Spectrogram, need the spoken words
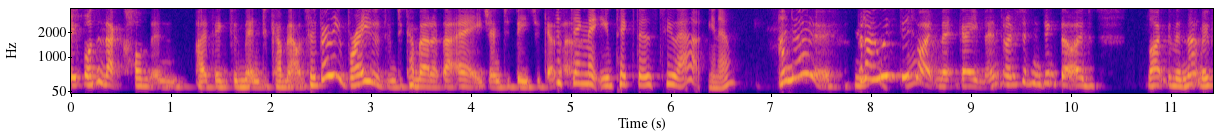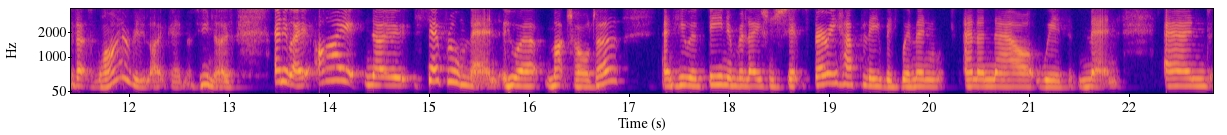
it wasn't that common, I think, for men to come out. So very brave of them to come out at that age and to be together. Interesting that you picked those two out, you know? I know. But I always did yeah. like gay men, but I just didn't think that I'd like them in that. movie. that's why I really like gay men. Who knows? Anyway, I know several men who are much older and who have been in relationships very happily with women and are now with men. And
